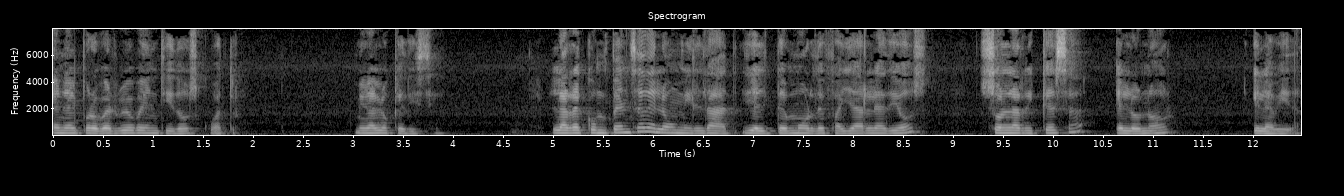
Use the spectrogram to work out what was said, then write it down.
en el Proverbio 22.4. Mira lo que dice. La recompensa de la humildad y el temor de fallarle a Dios son la riqueza, el honor y la vida.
